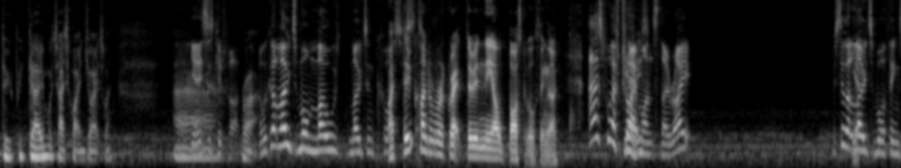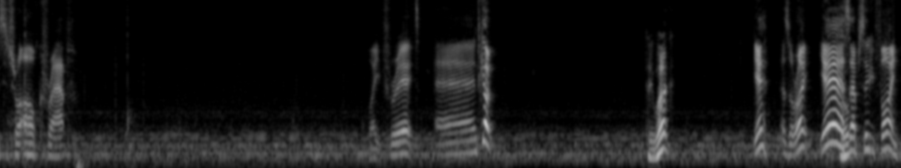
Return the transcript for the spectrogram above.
Stupid game, which I actually quite enjoy actually. Uh, Yeah, this is good fun. Right. And we've got loads more mo- Moten I do kind of regret doing the old basketball thing though. That's worth trying he's- once, though, right? We've still got Yeah. loads more things to try. Oh, crap. Wait for it. And go! Did it work? Yeah, that's alright. Yeah, that's Cool. absolutely fine.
